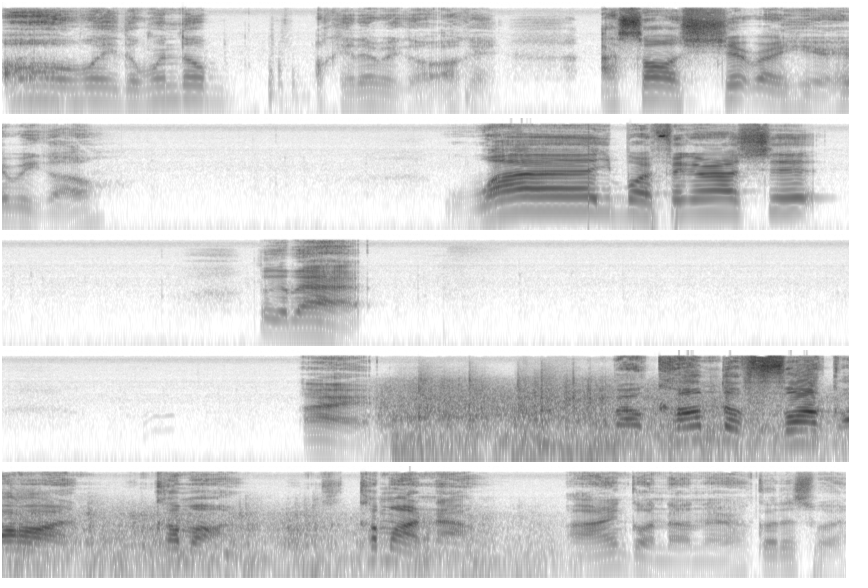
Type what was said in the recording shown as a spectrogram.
Oh wait, the window. Okay, there we go. Okay, I saw a shit right here. Here we go. What? You boy figure out shit? Look at that. Alright. Bro, come the fuck on. Come on. Come on now. I ain't going down there. Go this way.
